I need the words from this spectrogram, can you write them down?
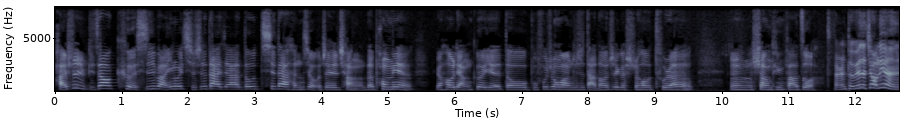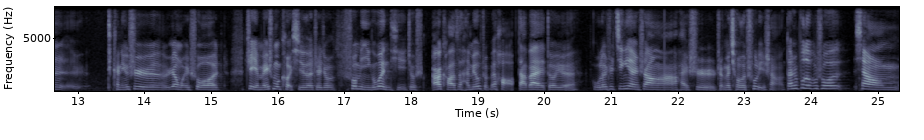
还是比较可惜吧。因为其实大家都期待很久这一场的碰面，然后两个也都不负众望，就是打到这个时候突然，嗯，伤病发作。反正德约的教练肯定是认为说这也没什么可惜的，这就说明一个问题，就是阿尔卡拉斯还没有准备好打败德约，无论是经验上啊，还是整个球的处理上。但是不得不说，像。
